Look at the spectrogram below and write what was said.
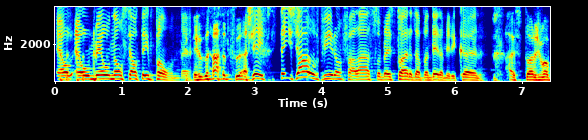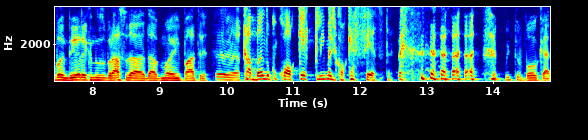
é, o, é o meu não céu tempão, né? Exato. É. Gente, vocês já ouviram falar sobre a história da bandeira americana? A história de uma bandeira que nos braços da, da mãe pátria. Uh, acabando com qualquer clima de qualquer festa. Muito bom, cara.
